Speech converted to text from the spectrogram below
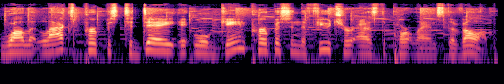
While it lacks purpose today, it will gain purpose in the future as the Portlands develop.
